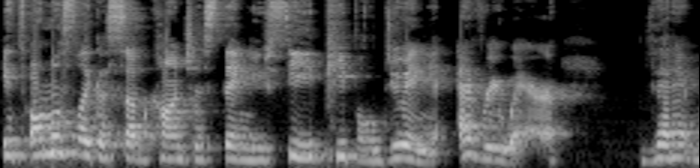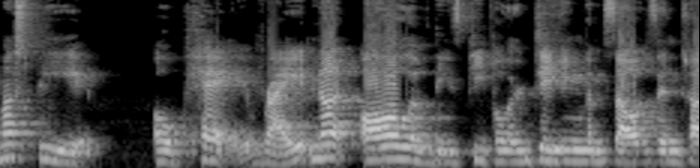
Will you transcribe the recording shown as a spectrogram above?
It's almost like a subconscious thing. You see people doing it everywhere. Then it must be okay, right? Not all of these people are digging themselves into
